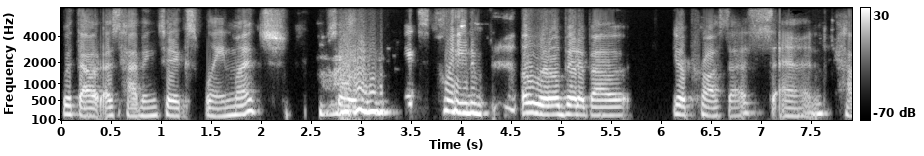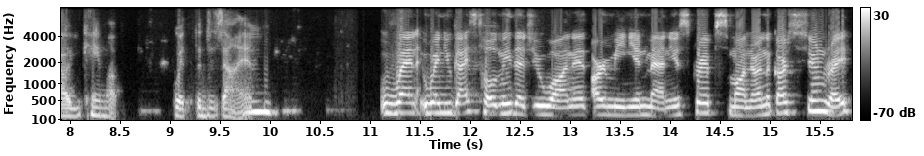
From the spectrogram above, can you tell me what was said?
without us having to explain much. So, explain a little bit about your process and how you came up with the design. When when you guys told me that you wanted Armenian manuscripts, manrankarchutyun, right?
